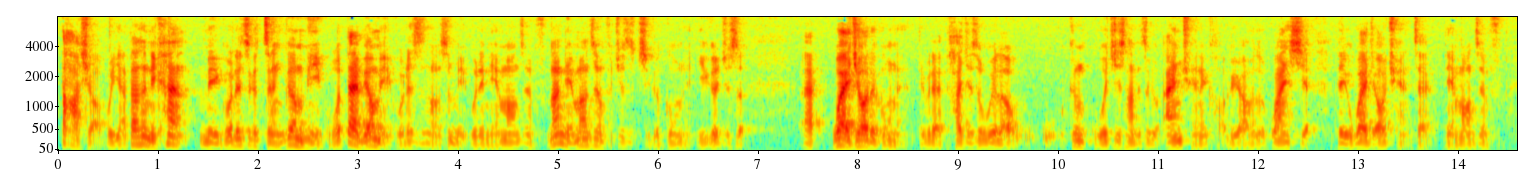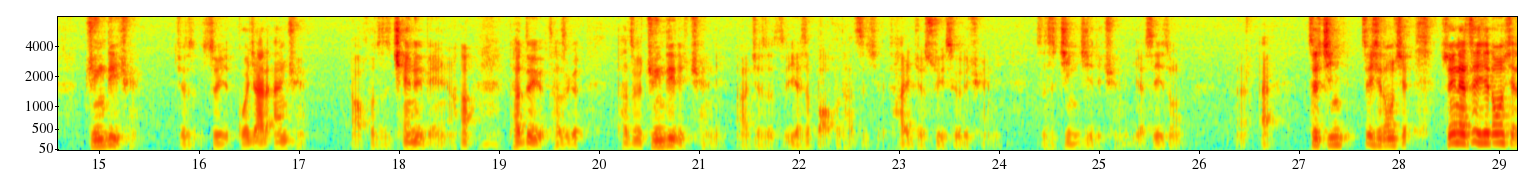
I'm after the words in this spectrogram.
大小不一样，但是你看美国的这个整个美国代表美国的是什么？是美国的联邦政府。那联邦政府就是几个功能，一个就是，哎，外交的功能，对不对？它就是为了跟国际上的这个安全的考虑啊，或者关系，啊它有外交权在联邦政府。军队权就是所以国家的安全啊，或者是侵略别人啊，他都有他这个他这个军队的权利啊，就是也是保护他自己的。还有就是税收的权利，这是经济的权利，也是一种，嗯，哎。这经这些东西，所以呢，这些东西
